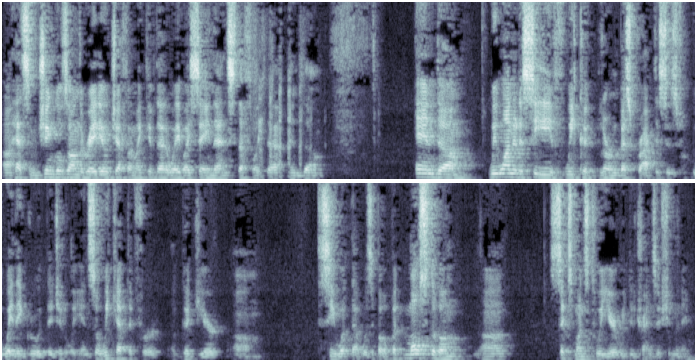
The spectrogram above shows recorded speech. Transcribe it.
Uh, had some jingles on the radio. Jeff, I might give that away by saying that and stuff like that. and um, and um, we wanted to see if we could learn best practices the way they grew it digitally. And so we kept it for a good year um, to see what that was about. But most of them, uh, six months to a year, we do transition the name.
